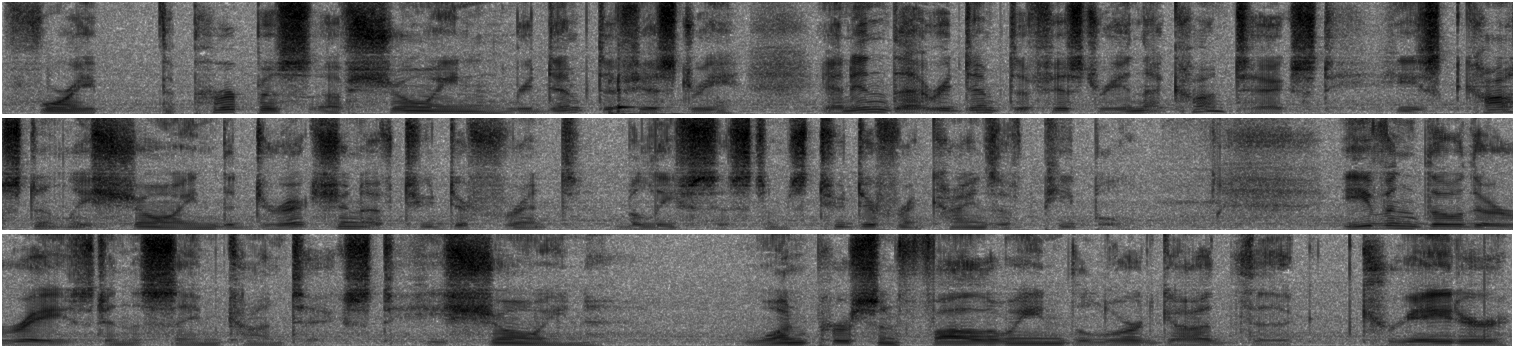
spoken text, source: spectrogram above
for a the purpose of showing redemptive history, and in that redemptive history, in that context, he's constantly showing the direction of two different belief systems, two different kinds of people. Even though they're raised in the same context, he's showing one person following the Lord God, the creator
